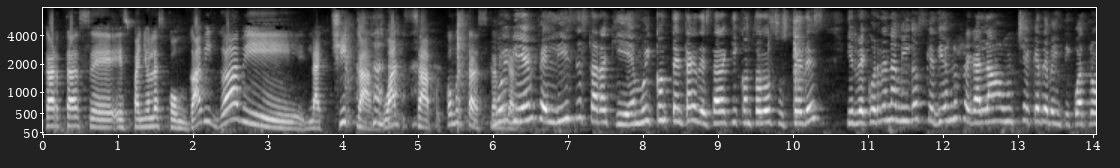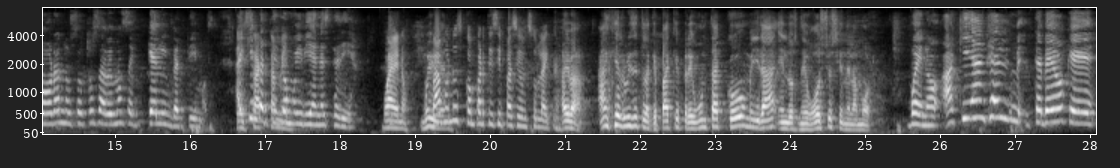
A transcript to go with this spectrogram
Cartas eh, españolas con Gaby Gaby, la chica WhatsApp. ¿Cómo estás, Gaby? Muy Gaby? bien, feliz de estar aquí, ¿eh? muy contenta de estar aquí con todos ustedes. Y recuerden, amigos, que Dios nos regala un cheque de 24 horas, nosotros sabemos en qué lo invertimos. Hay que invertirlo muy bien este día. Bueno, Muy bien. vámonos con participación, Zulaika. Ahí va. Ángel Ruiz de Tlaquepaque pregunta cómo me irá en los negocios y en el amor. Bueno, aquí Ángel, te veo que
